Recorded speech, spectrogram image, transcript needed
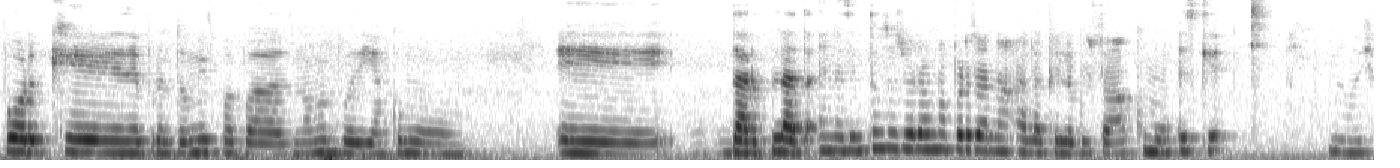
porque de pronto mis papás no me podían como eh, dar plata. En ese entonces yo era una persona a la que le gustaba como, es que, me voy,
